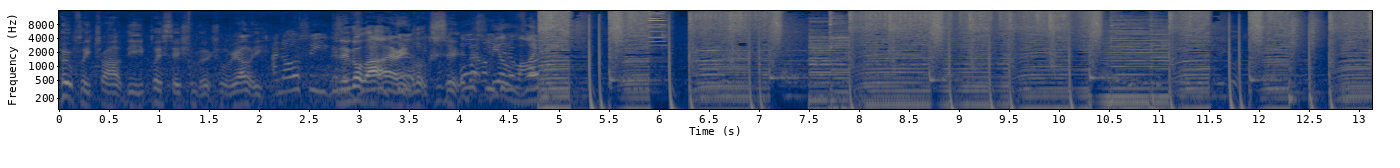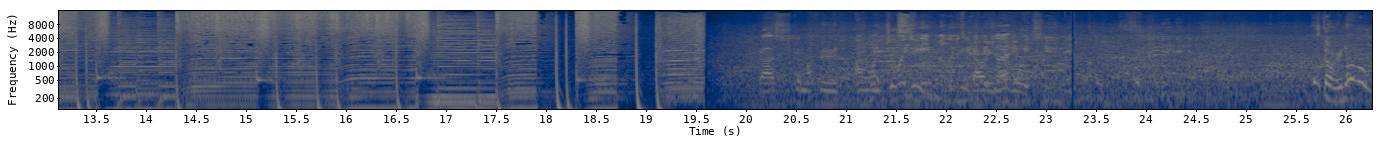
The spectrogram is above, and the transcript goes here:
hopefully try out the PlayStation Virtual Reality. And also you're They've got that vlog there and it looks sick. Also Better be you're gonna alive. vlog Guys, just got my food and we What, just seen you mean, Lewis? Gary Gary Neville. Every two minutes. It's Gary Neville.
